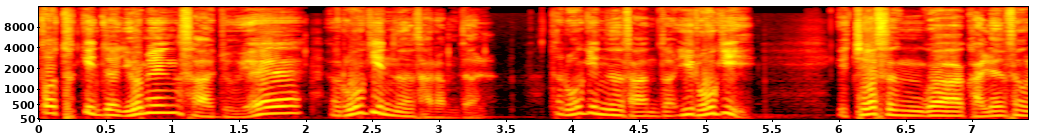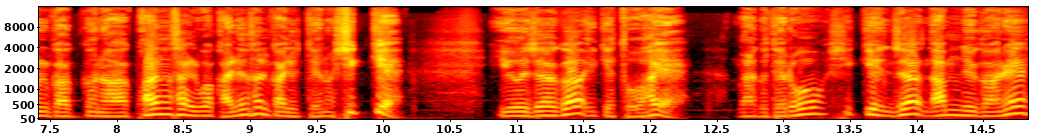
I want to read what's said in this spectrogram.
또 특히 이제 여명사주에 록이 있는 사람들, 또 록이 있는 사람들, 이 록이 이 재성과 관련성을 갖거나 관살과 관련성을 가질 때는 쉽게 여자가 이렇게 도하에 말 그대로 쉽게 이제 남녀 간의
